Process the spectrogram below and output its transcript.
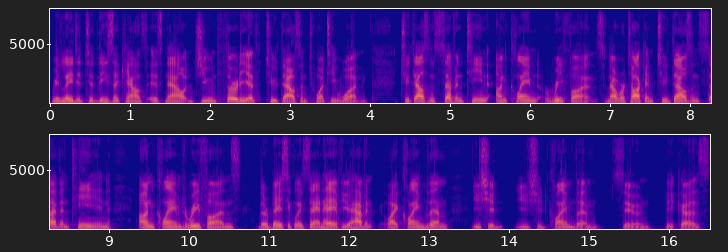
related to these accounts is now June 30th, 2021. 2017 unclaimed refunds. Now we're talking 2017 unclaimed refunds. They're basically saying, "Hey, if you haven't like claimed them, you should you should claim them soon because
